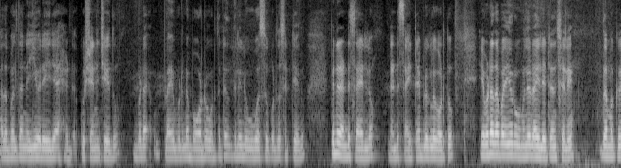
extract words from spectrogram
അതുപോലെ തന്നെ ഈ ഒരു ഏരിയ ഹെഡ് കുഷനും ചെയ്തു. ഇവിടെ പ്ലേ പ്ലൈവുഡിന്റെ ബോർഡർ കൊടുത്തിട്ട് ഇതിൽ ലൂവേഴ്സ് കൊടുത്ത് സെറ്റ് ചെയ്തു. പിന്നെ രണ്ട് സൈഡിലും രണ്ട് സൈഡ് ടേബിളുകൾ കൊടുത്തു. ഇവിടെ അതേപോലെ ഈ റൂമിൽ ഒരു ഹൈലൈറ്റ് എന്ന് വെച്ചാൽ ഇത് നമുക്ക്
